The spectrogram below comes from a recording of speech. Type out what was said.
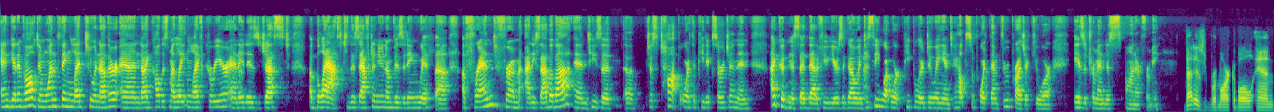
and get involved. And one thing led to another. And I call this my late in life career. And it is just a blast. This afternoon, I'm visiting with uh, a friend from Addis Ababa, and he's a, a just top orthopedic surgeon. And I couldn't have said that a few years ago. And to see what work people are doing and to help support them through Project Cure is a tremendous honor for me. That is remarkable. And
